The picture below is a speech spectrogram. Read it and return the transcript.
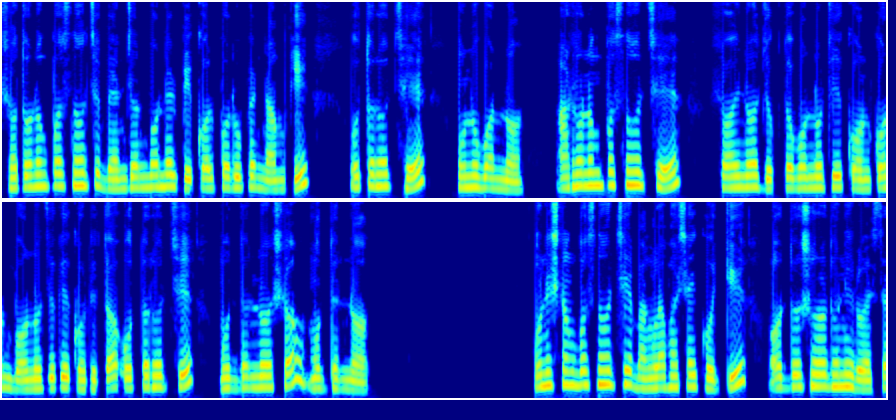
সতেরো নং প্রশ্ন হচ্ছে ব্যঞ্জন বর্ণের বিকল্প রূপের নাম কি? উত্তর হচ্ছে অনুবর্ণ। আঠারো নং প্রশ্ন হচ্ছে সৈন্য যুক্ত বর্ণটি কোন কোন বর্ণযুগে গঠিত? উত্তর হচ্ছে মূর্ধন্য স মূর্ধন্য উনিশ নং প্রশ্ন হচ্ছে বাংলা ভাষায় কয়টি অর্ধস্বরধ্বনি রয়েছে?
